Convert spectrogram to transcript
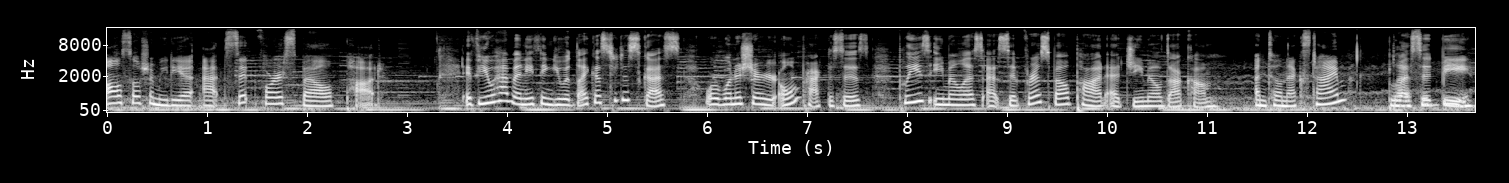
all social media at Sit for a Spell Pod. If you have anything you would like us to discuss or want to share your own practices, please email us at sitforaspellpod at gmail.com. Until next time, blessed be.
